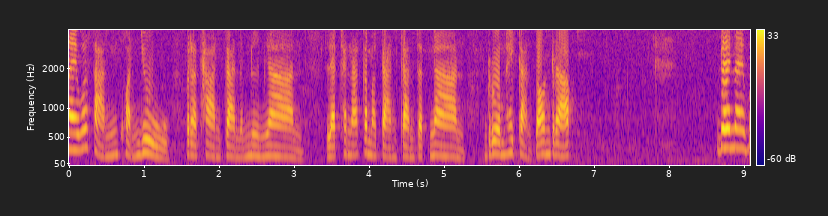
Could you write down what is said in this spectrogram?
นายวสันต์ขวัญอยู่ ประธานการดำเนินงาน และคณะกรรมการการจัดงานรวมให้การต้อนรับ โดยนายว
